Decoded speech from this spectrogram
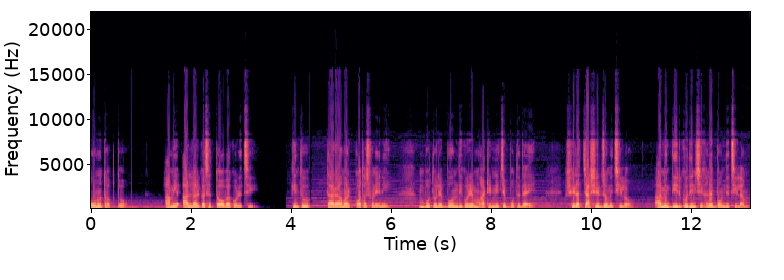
অনুতপ্ত। আমি আল্লাহর কাছে তবা করেছি, কিন্তু তারা আমার কথা শোনেনি। বোতলে বন্দি করে মাটির নিচে পুঁতে দেয়। সেটা চাষের জমি ছিল। আমি দীর্ঘদিন সেখানে বন্দি ছিলাম।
